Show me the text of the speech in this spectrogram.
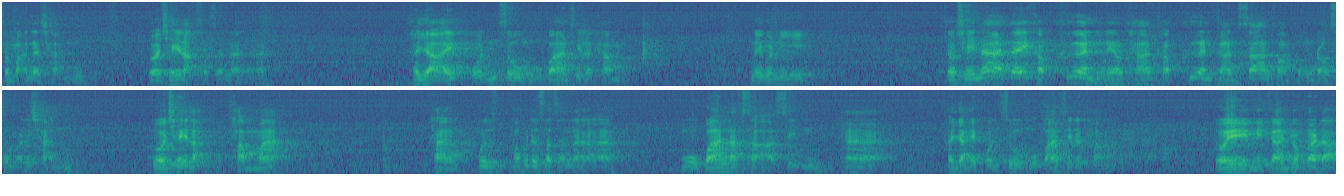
สมานฉันท์โดยใช้หลักศาสนา ขยายผลสู่หมู่บ้านศิลธรรม ในวันนี้เจ้าชัยนาทได้ขับเคลื่อนแนวทางขับเคลื่อนการสร้างความปรองดองสมานฉันท์โดยใช้หลักธรรมะ ทางพระพุทธศาสนา หมู่บ้านรักษาศีลห้าขยายผลสู่หมู่บ้านศีลธรรม โดยมีการยกระดับ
